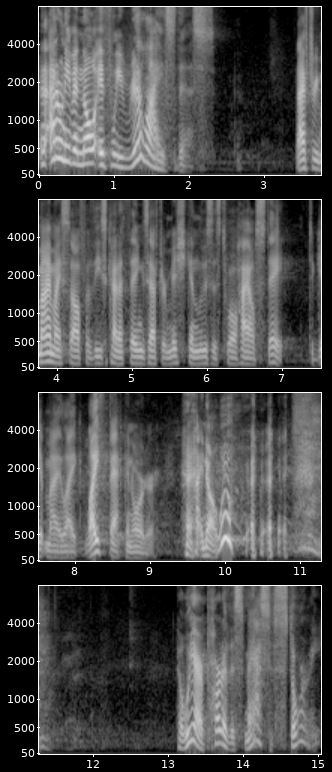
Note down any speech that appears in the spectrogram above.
And I don't even know if we realize this. I have to remind myself of these kind of things after Michigan loses to Ohio State to get my like life back in order. I know, we are part of this massive story.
